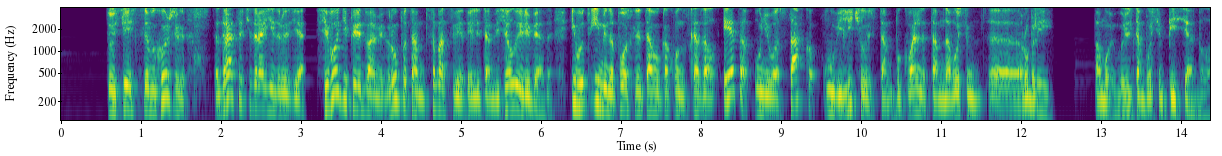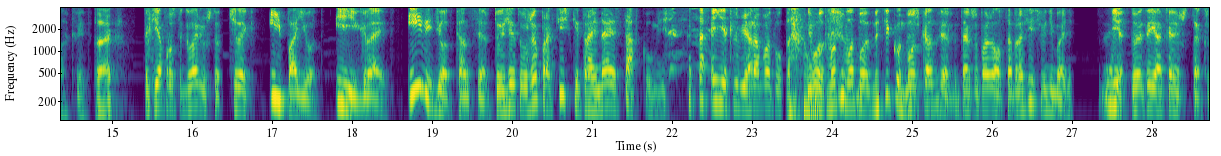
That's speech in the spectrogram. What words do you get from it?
То есть, если ты выходишь и говоришь, здравствуйте, дорогие друзья, сегодня перед вами группа там самоцветы или там веселые ребята. И вот именно после того, как он сказал это, у него ставка увеличилась там буквально там на 8 э, рублей по-моему, или там 8,50 была какая-то. Так. Так я просто говорю, что человек и поет, и играет, и ведет концерт. То есть это уже практически тройная ставка у меня. Если бы я работал... Вот, вот, вот, на секунду. Вот концерт. Так что, пожалуйста, обратите внимание. Нет, ну это я, конечно, так,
